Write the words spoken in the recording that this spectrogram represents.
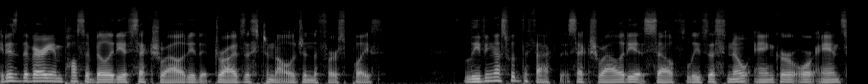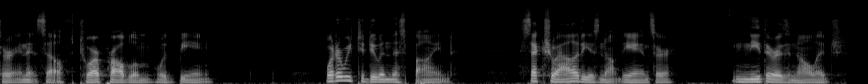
it is the very impossibility of sexuality that drives us to knowledge in the first place leaving us with the fact that sexuality itself leaves us no anchor or answer in itself to our problem with being. What are we to do in this bind? Sexuality is not the answer, neither is knowledge.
